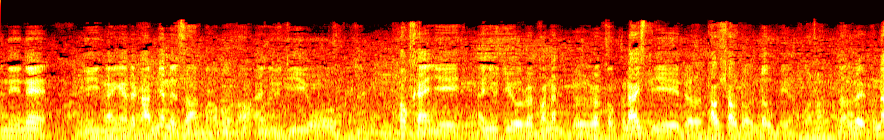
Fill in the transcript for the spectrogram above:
အနေနဲ့ဒီနိုင်ငံတကာမျက်နှာစာမှာပေါ့နော် NUG ကို ထောက်ခံရေး NUG ကို recognize ဖြစ်ရေးတော့တောက်လျှောက်တော့လုပ်နေတာပေါ့နော်ဒါပေမဲ့ခုန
